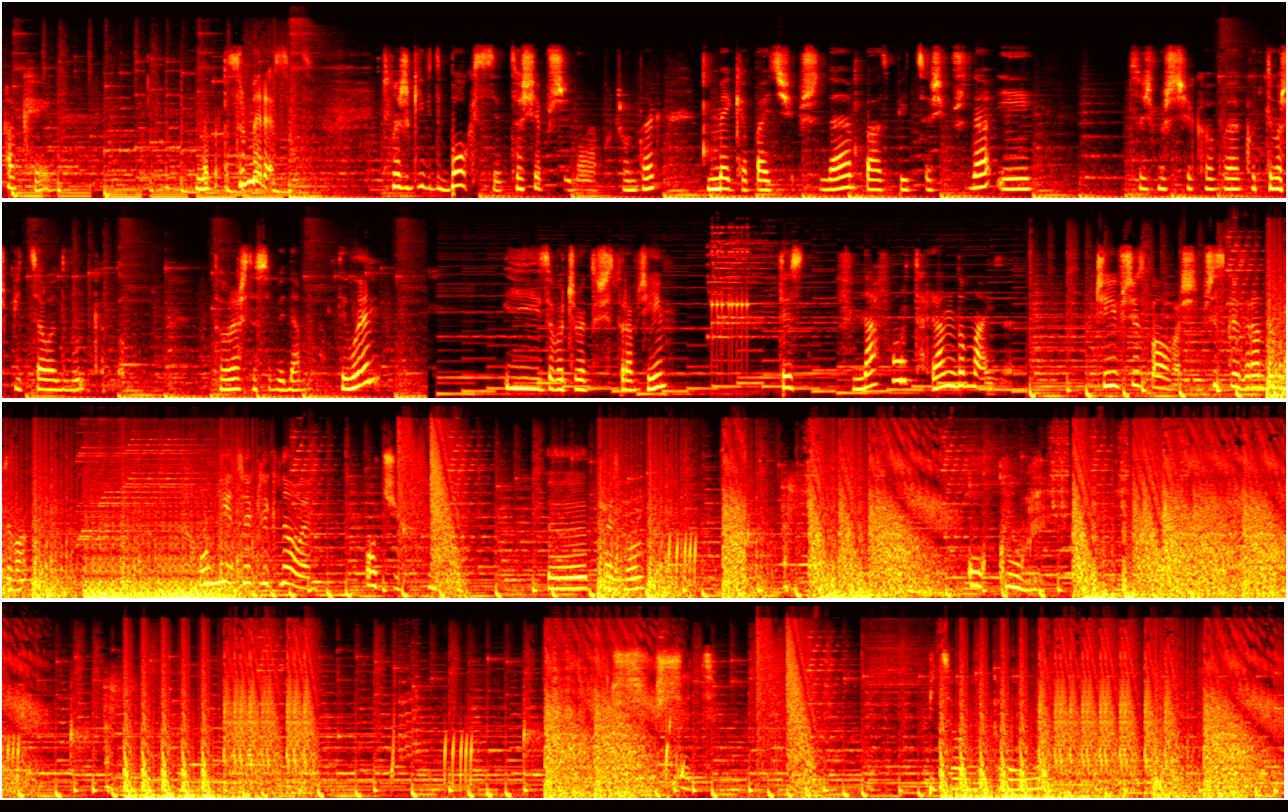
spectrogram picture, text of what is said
Okej. Dobra, zróbmy reset. Tu masz gift boxy, to się przyda na początek. Make bite się przyda, bad pizza się przyda i coś masz ciekawego. Ty masz pizzę L2. To resztę sobie dam tyłem. I zobaczymy, jak to się sprawdzi. To jest FNAF World Randomizer. Czyli wszystko, o właśnie, wszystko jest randomizowane. O nie, co ja kliknąłem? O cicho. Yy, pressball. O kur...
